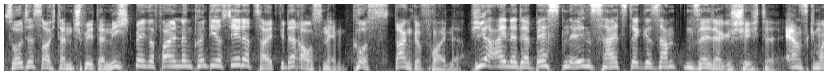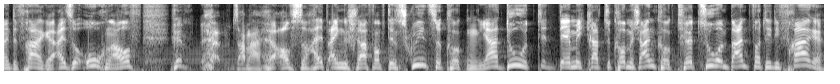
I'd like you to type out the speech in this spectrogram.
Sollte es euch dann später nicht mehr gefallen, dann könnt ihr es jederzeit wieder rausnehmen. Kuss, danke Freunde. Hier einer der besten Insights der gesamten Zelda-Geschichte. Ernst gemeinte Frage, also Ohren auf. Hör, hör, sag mal, hör auf so halb eingeschlafen auf den Screen zu gucken. Ja, du, der mich gerade so komisch anguckt, hör zu und beantworte die Frage.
